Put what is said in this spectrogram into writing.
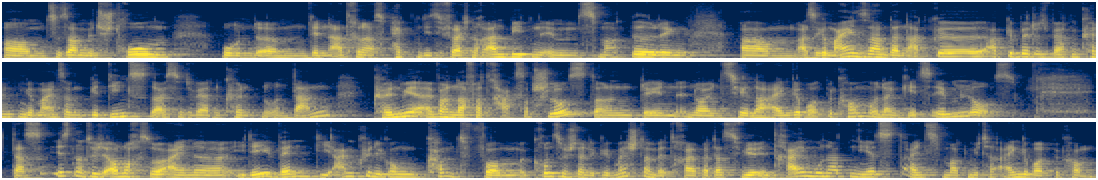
ähm, zusammen mit Strom und ähm, den anderen Aspekten, die sie vielleicht noch anbieten im Smart Building, ähm, also gemeinsam dann abge, abgebildet werden könnten, gemeinsam gedienstleistet werden könnten und dann können wir einfach nach Vertragsabschluss dann den neuen Zähler eingebaut bekommen und dann geht es eben los. Das ist natürlich auch noch so eine Idee, wenn die Ankündigung kommt vom grundzuständigen Messstellenbetreiber, dass wir in drei Monaten jetzt ein Smart Meter eingebaut bekommen.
